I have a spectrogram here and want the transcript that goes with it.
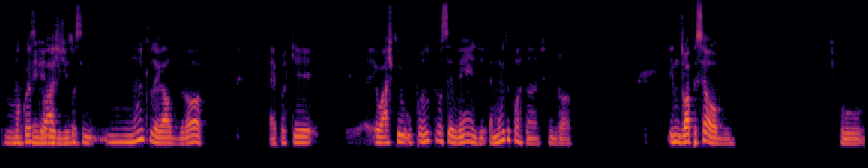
pro uma coisa que eu acho, tipo assim, muito legal do drop é porque eu acho que o produto que você vende é muito importante no drop. E no drop isso é óbvio. Tipo,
